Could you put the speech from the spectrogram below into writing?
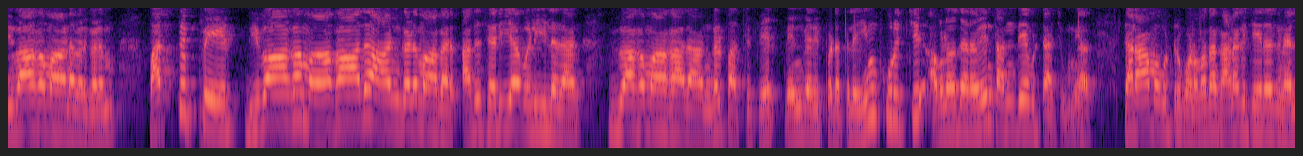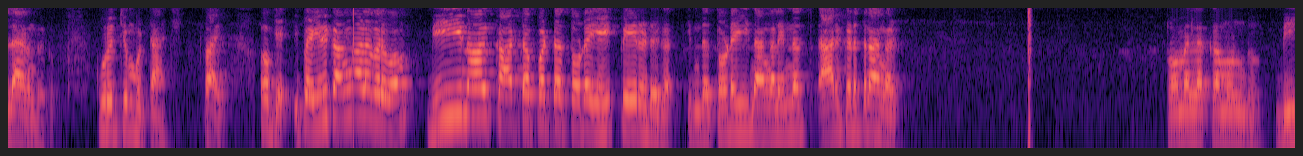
விவாகமானவர்களும் பத்து பேர் விவாகமாகாத ஆண்களும் ஆவர். அது சரியா வெளியில தான். விவாகமாகாத ஆண்கள் பத்து பேர் வெண்வெறி படத்துலையும் குறித்து அவ்வளோ தடவையும் தந்தே விட்டாச்சு. உண்மையா தராமல் விட்டுருக்கோம் நம்ம தான் கணக்கு செய்கிறதுக்கு நல்லா இருந்திருக்கு குறிச்சும் விட்டாச்சு. ரைட் ஓகே இப்போ இதுக்கு அங்கால பருவம். வீணால் காட்டப்பட்ட தொடையை பேரிடுக. இந்த தொடை நாங்கள் என்ன யாருக்கு எடுத்து நாங்கள் பி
